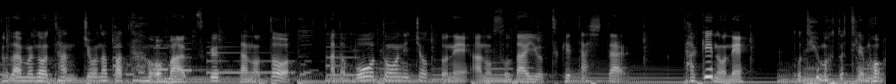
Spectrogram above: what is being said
ドラムの単調なパターンをまあ作ったのと、あと冒頭にちょっとね、あの素材を付け足しただけのね、とてもとても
